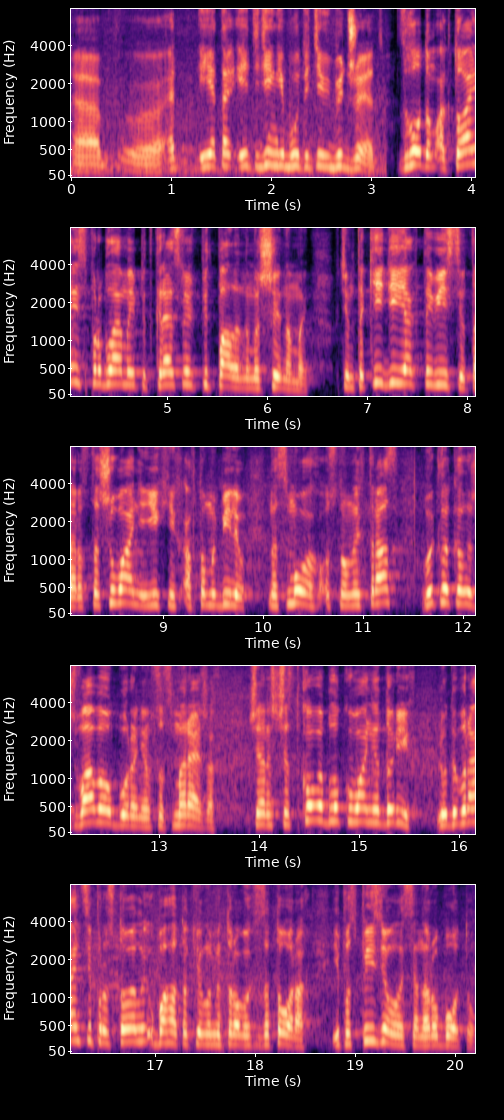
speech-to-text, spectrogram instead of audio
Э, э, И это, эти деньги будут идти в бюджет. Згодом актуальність проблеми підкреслюють підпаленими шинами. Втім, такі дії активістів та розташування їхніх автомобілів на смугах основних трас викликали жваве обурення в соцмережах. Через часткове блокування доріг люди вранці простояли у багатокілометрових заторах і поспізнювалися на роботу.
